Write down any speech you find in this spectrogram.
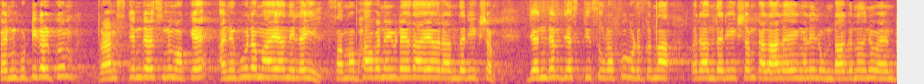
പെൺകുട്ടികൾക്കും ട്രാൻസ്ജെൻഡേഴ്സിനുമൊക്കെ അനുകൂലമായ നിലയിൽ സമഭാവനയുടേതായ ഒരു അന്തരീക്ഷം ജെൻഡർ ജസ്റ്റിസ് ഉറപ്പ് കൊടുക്കുന്ന ഒരന്തരീക്ഷം കലാലയങ്ങളിൽ ഉണ്ടാകുന്നതിനു വേണ്ട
